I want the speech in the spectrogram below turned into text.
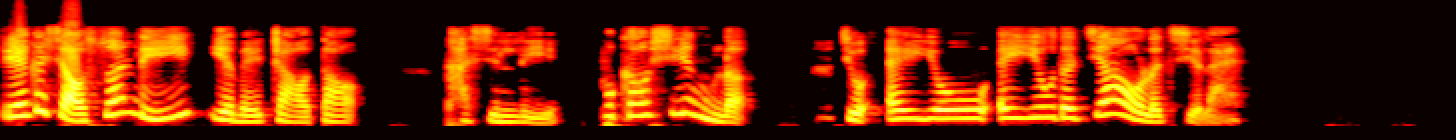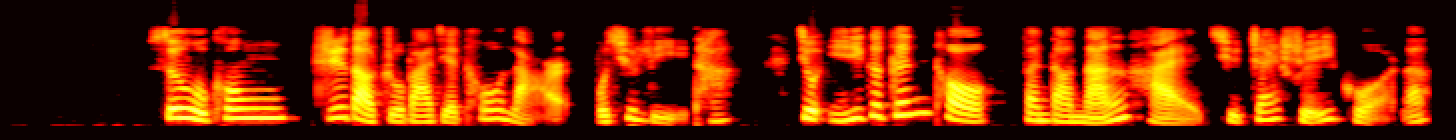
连个小酸梨也没找到。他心里不高兴了，就哎呦哎呦的叫了起来。孙悟空知道猪八戒偷懒儿，不去理他，就一个跟头翻到南海去摘水果了。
